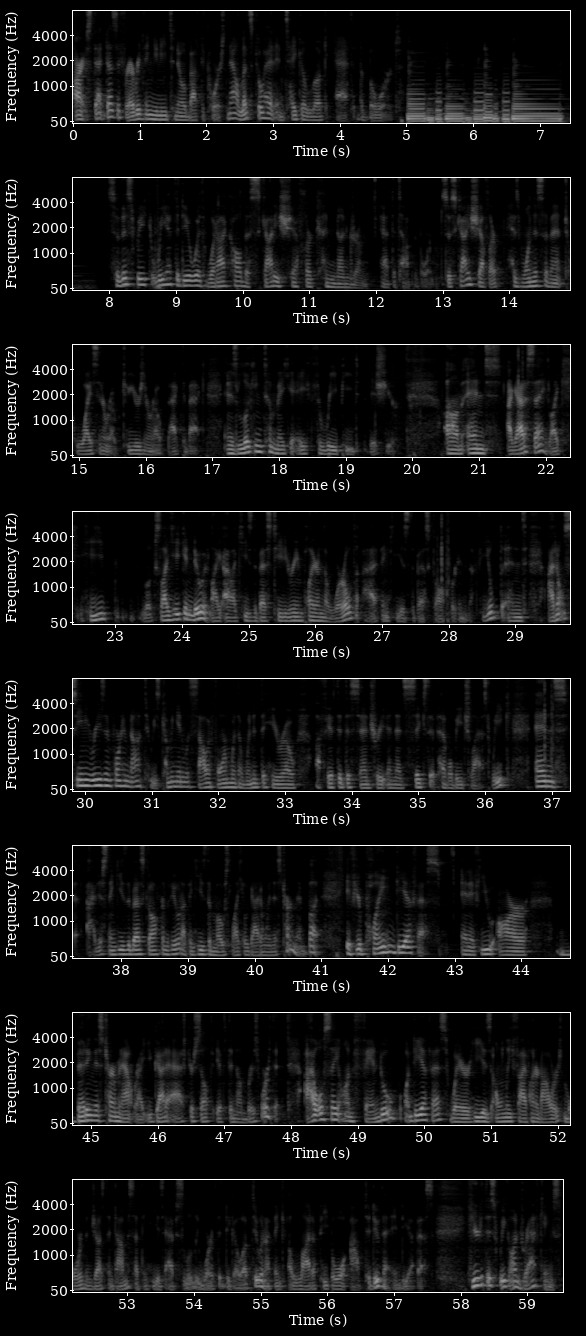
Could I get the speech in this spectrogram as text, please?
All right, so that does it for everything you need to know about the course. Now let's go ahead and take a look at the board. So this week we have to deal with what I call the Scottie Scheffler conundrum at the top of the board. So Scottie Scheffler has won this event twice in a row, two years in a row, back to back, and is looking to make it a three-peat this year. Um, and I gotta say, like he looks like he can do it. Like I like he's the best TD green player in the world. I think he is the best golfer in the field, and I don't see any reason for him not to. He's coming in with solid form with a win at the Hero, a fifth at the Sentry, and then sixth at Pebble Beach last week. And I just think he's the best golfer in the field. I think he's the most likely guy to win this tournament. But if you're playing DFS and if you are betting this tournament outright, you got to ask yourself if the number is worth it. I will say on FanDuel on DFS, where he is only $500 more than Justin Thomas, I think he is absolutely worth it to go up to. And I think a lot of people will opt to do that in DFS. Here this week on DraftKings,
